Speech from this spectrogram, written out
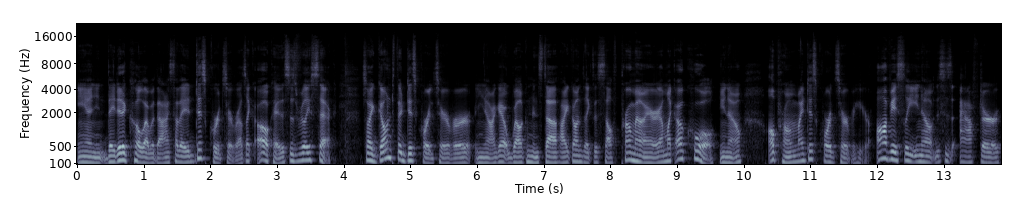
And they did a collab with that. I saw they had a Discord server. I was like, oh, okay, this is really sick. So I go into their Discord server. You know, I get welcomed and stuff. I go into like the self promo area. I'm like, oh, cool. You know, I'll promo my Discord server here. Obviously, you know, this is after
